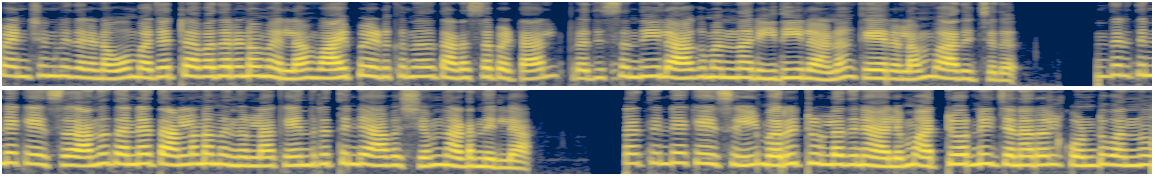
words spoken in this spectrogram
പെൻഷൻ വിതരണവും ബജറ്റ് അവതരണവുമെല്ലാം വായ്പ എടുക്കുന്നത് തടസ്സപ്പെട്ടാൽ പ്രതിസന്ധിയിലാകുമെന്ന രീതിയിലാണ് കേരളം വാദിച്ചത്. കേന്ദ്രത്തിന്റെ കേസ് അന്ന് തന്നെ തള്ളണമെന്നുള്ള കേന്ദ്രത്തിന്റെ ആവശ്യം നടന്നില്ല. കേരളത്തിന്റെ കേസിൽ മെറിറ്റ് ഉള്ളതിനാലും അറ്റോർണി ജനറൽ കൊണ്ടുവന്നു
